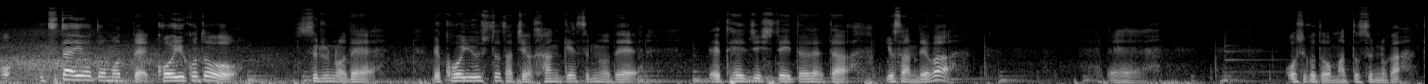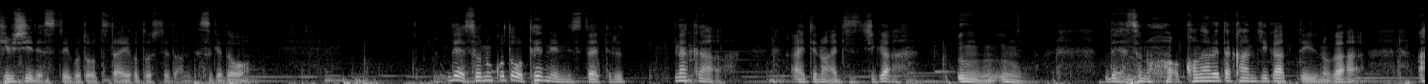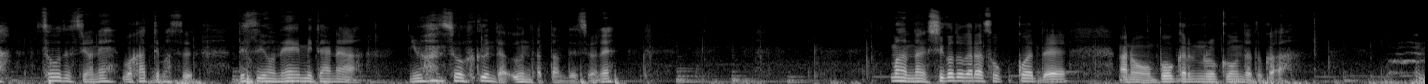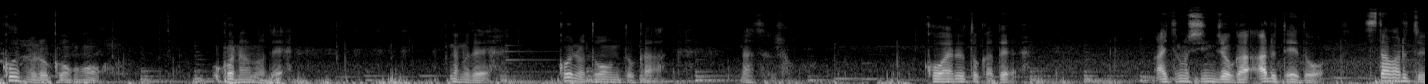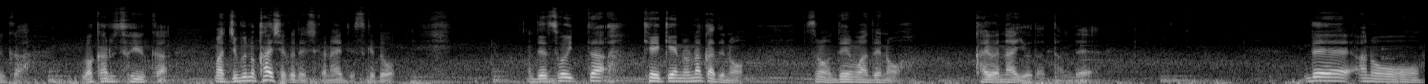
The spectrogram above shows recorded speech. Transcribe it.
伝えようと思ってこういうことをするのででこういう人たちが関係するので、え提示していただいた予算では、えー、お仕事を全うするのが厳しいですということを伝えようとしてたんですけど。でそのことを丁寧に伝えてる中相手の相づちが「うんうんうん」でそのこなれた感じがっていうのが「あそうですよね。分かってます。ですよね」みたいなニュアンスを含んだ「うん」だったんですよね。まあなんか仕事柄そこうやってあのボーカルの録音だとか声の録音を行うのでなので声のトーンとか何て言うんでしょう声るとかで相手の心情がある程度伝わるというか分かるというかまあ自分の解釈でしかないですけどでそういった経験の中でのその電話での会話内容だったんでであの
